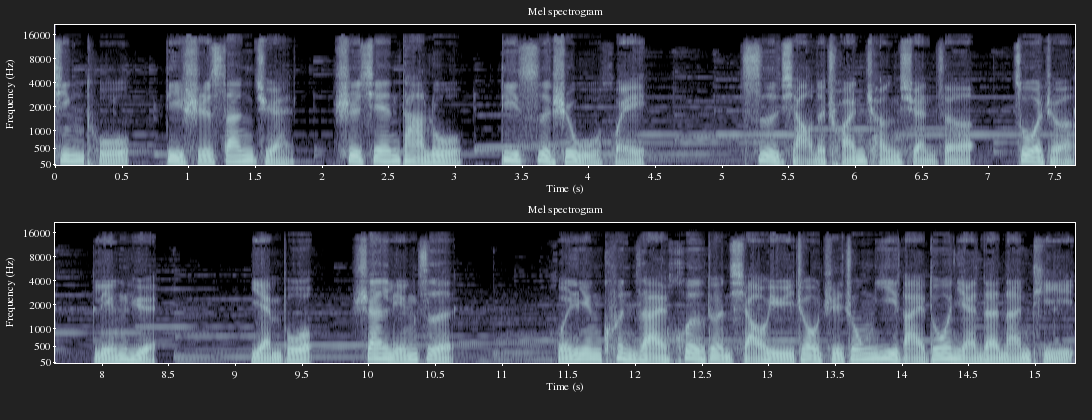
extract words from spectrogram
星图》第十三卷《世仙大陆》第四十五回，四小的传承选择，作者：凌月，演播：山灵子。魂婴困在混沌小宇宙之中一百多年的难题，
